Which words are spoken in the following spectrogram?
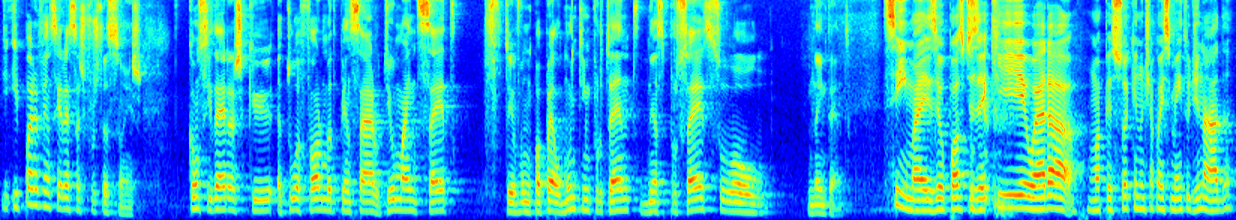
E, e para vencer essas frustrações, consideras que a tua forma de pensar, o teu mindset teve um papel muito importante nesse processo ou nem tanto. Sim, mas eu posso dizer que eu era uma pessoa que não tinha conhecimento de nada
